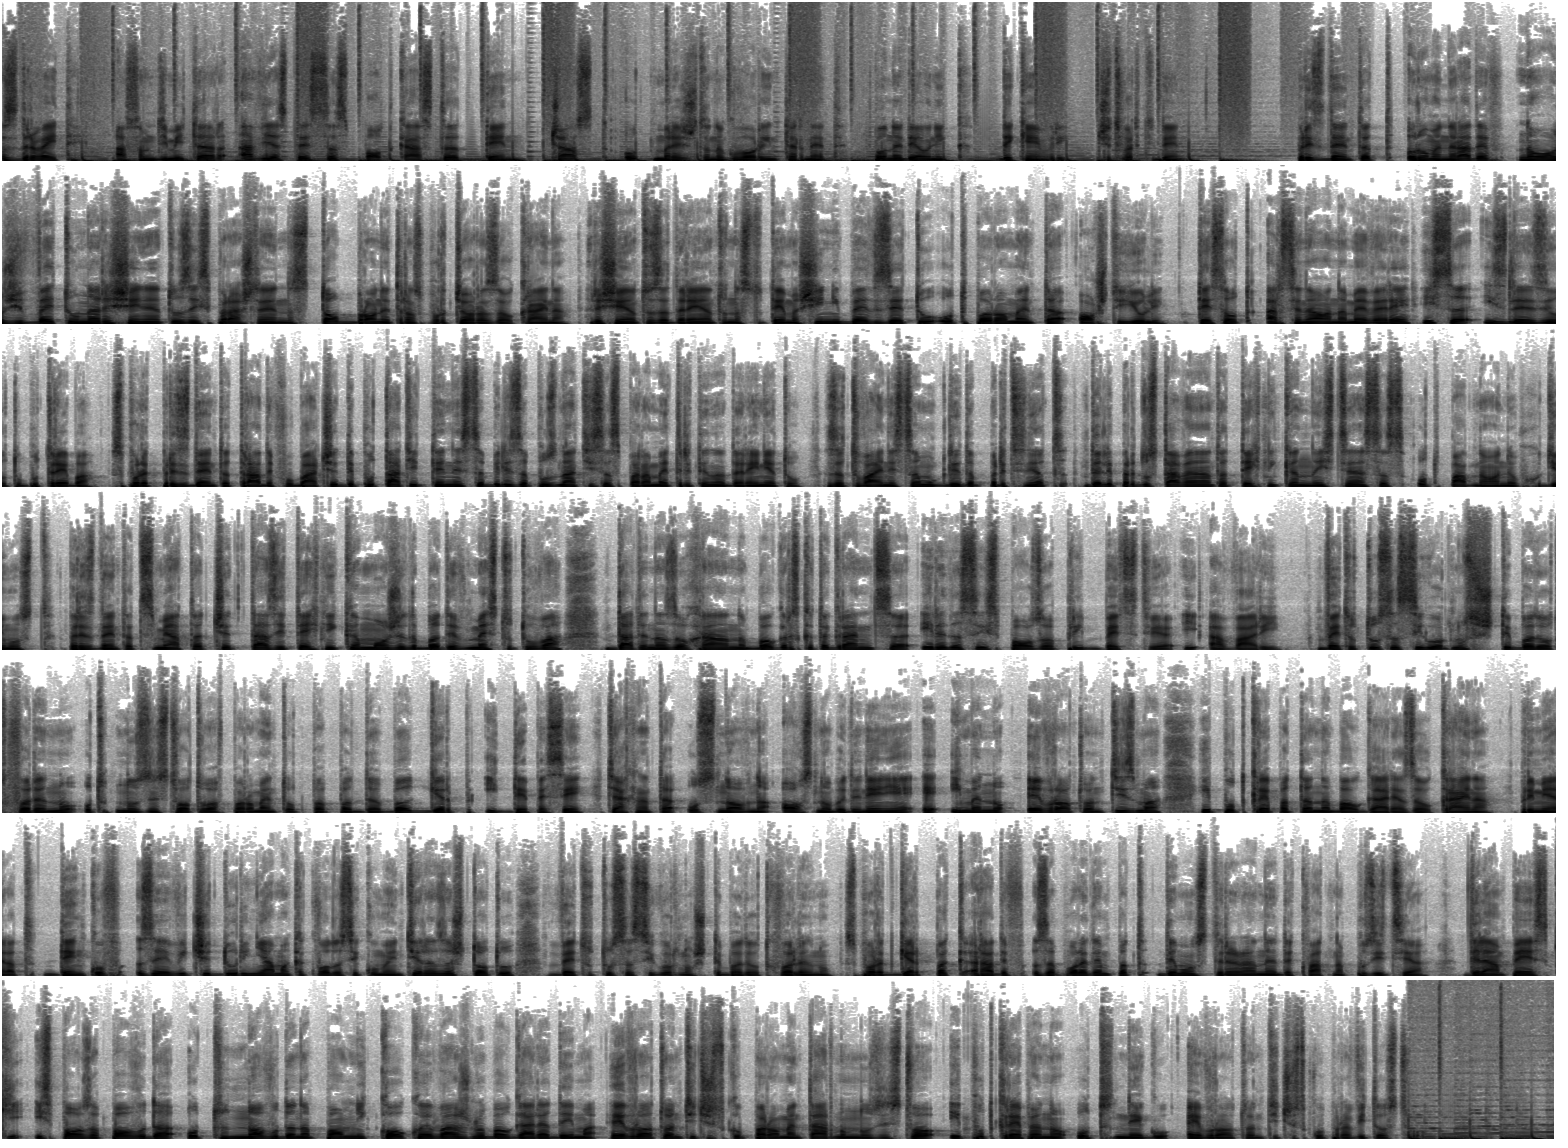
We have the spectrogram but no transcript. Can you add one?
Здравейте, аз съм Димитър, а вие сте с подкаста ДЕН, част от мрежата на Говори Интернет. Понеделник, декември, четвърти ден. Президентът Румен Радев наложи вето на решението за изпращане на 100 бронетранспортьора за Украина. Решението за дарението на 100 машини бе взето от парламента още юли. Те са от арсенала на МВР и са излезли от употреба. Според президента Традев обаче, депутатите не са били запознати с параметрите на дарението. Затова и не са могли да преценят дали предоставената техника наистина е с отпаднала необходимост. Президентът смята, че тази техника може да бъде вместо това дадена за охрана на българската граница или да се използва при бедствия и аварии. Ветото със сигурност ще бъде отхвърлено от мнозинството в парламента от ППДБ, ГЕРБ и ДПС. Тяхната основна ос на обединение е именно евроатлантизма и подкрепата на България за Украина. Премьерът Денков заяви, че дори няма какво да се коментира, защото ветото със сигурност ще бъде отхвърлено. Според ГЕРБ пък Радев за пореден път демонстрира неадекватна позиция. Делян Пески използва повода отново да напомни колко е важно България да има евроатлантическо парламентарно мнозинство и подкрепено от него евроатлантическо правителство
